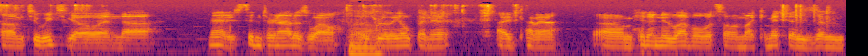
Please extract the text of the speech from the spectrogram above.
um, two weeks ago, and uh, man, it just didn't turn out as well. I was Oh. really hoping it. I'd kind of um, hit a new level with some of my commissions, and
